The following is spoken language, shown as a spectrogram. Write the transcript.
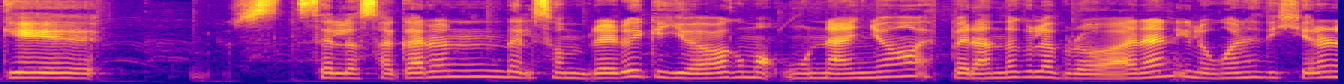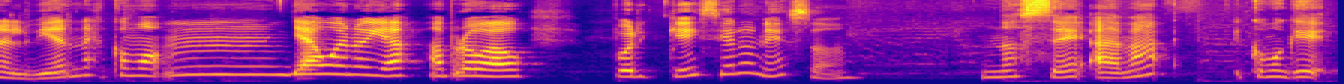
que se lo sacaron del sombrero y que llevaba como un año esperando que lo aprobaran y los buenos dijeron el viernes como, "Mm, ya bueno, ya, aprobado. ¿Por qué hicieron eso? No sé, además como que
